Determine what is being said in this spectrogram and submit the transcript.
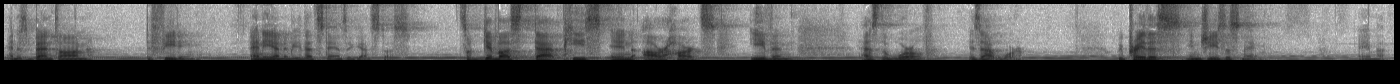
and is bent on defeating any enemy that stands against us. So give us that peace in our hearts, even as the world is at war. We pray this in Jesus' name. Amen.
